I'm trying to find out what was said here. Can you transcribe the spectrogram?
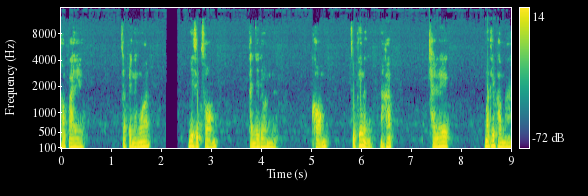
ต่อไปจะเป็นงวด 22 กันยายนของสุดที่ 1 นะครับ ใช้เลขเมื่อที่ผ่านมา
